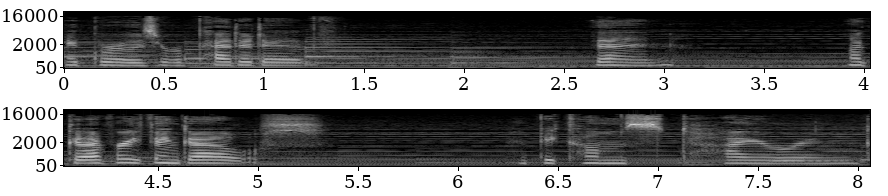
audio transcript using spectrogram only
it grows repetitive. Then, like everything else, it becomes tiring.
